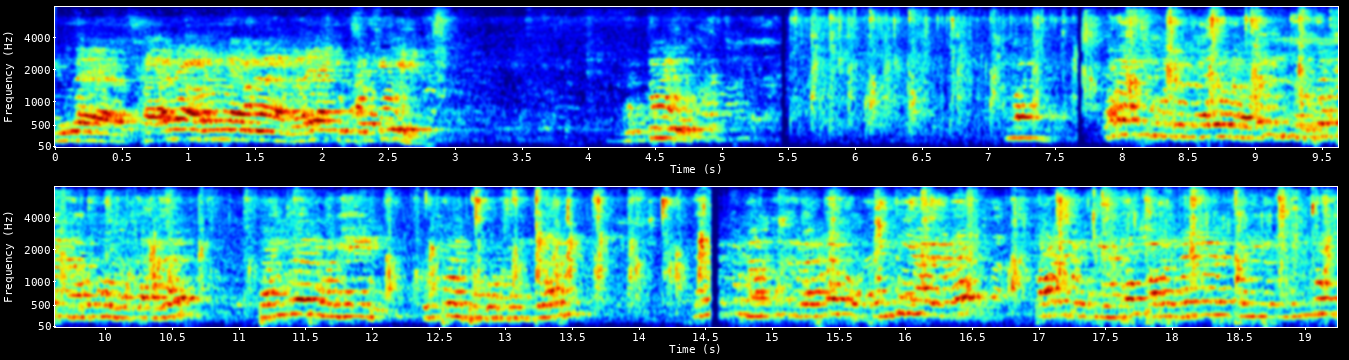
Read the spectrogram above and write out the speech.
இந்த சர்வ அளவிலான விளையாட்டு போட்டி குட்டூர் ஊராட்சி மன்ற தலைவர் அவர்கள் இந்த போட்டி நடத்துவதற்காக பல்வேறு வகையில் ஒத்துழைப்பு கல்வியாக பாடப்பட்டியாக பல மேல்நிலை பள்ளிகள் இன்னும்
